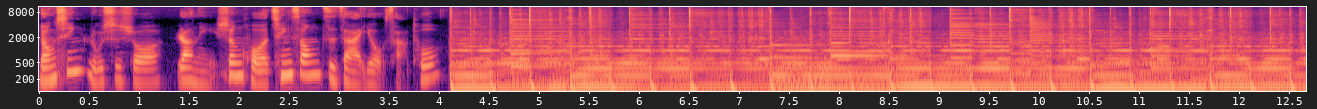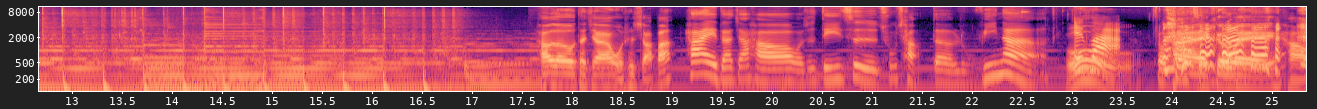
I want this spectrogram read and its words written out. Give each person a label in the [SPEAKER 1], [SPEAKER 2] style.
[SPEAKER 1] 龙心如是说，让你生活轻松自在又洒脱。
[SPEAKER 2] Hello，大家，我是炸巴。
[SPEAKER 1] 嗨，大家好，我是第一次出场的鲁维娜。
[SPEAKER 2] 哦嗨，各位好，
